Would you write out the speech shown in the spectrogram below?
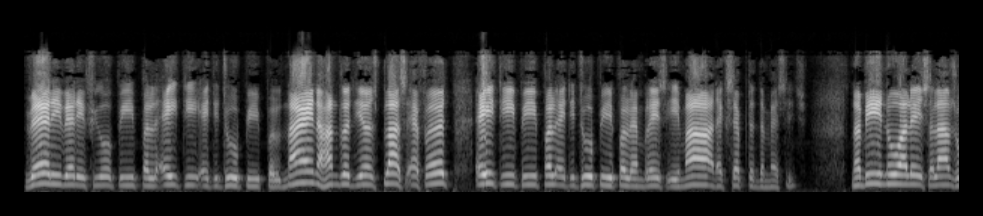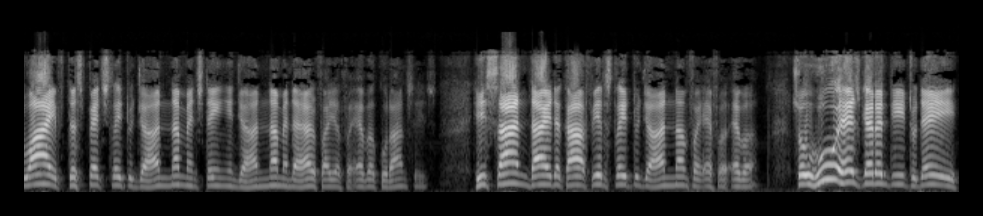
very, very few people, 80, 82 people, 900 years plus effort, 80 people, 82 people embraced Iman, accepted the message. Nabi Nuh alayhi salam's wife dispatched straight to Jahannam and staying in Jahannam and the hellfire forever, Quran says. His son died a kafir straight to Jahannam forever, ever. So who has guarantee today?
